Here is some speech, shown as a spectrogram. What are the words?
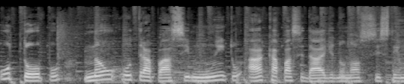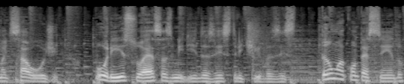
o topo não ultrapasse muito a capacidade do nosso sistema de saúde. Por isso, essas medidas restritivas estão acontecendo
